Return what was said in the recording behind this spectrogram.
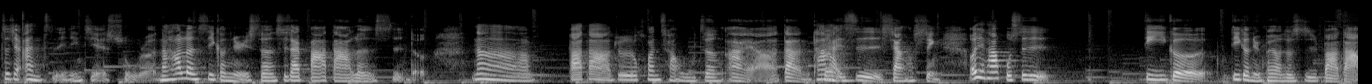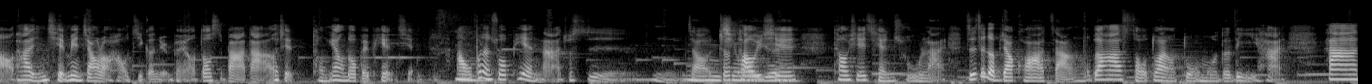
这件案子已经结束了。那他认识一个女生，是在八大认识的。那八大就是欢场无真爱啊，但他还是相信，而且他不是。第一个第一个女朋友就是八大哦，他已经前面交了好几个女朋友，都是八大，而且同样都被骗钱、嗯、啊！我不能说骗呐、啊，就是嗯，你知道就掏一些掏一些钱出来，只是这个比较夸张，我不知道他手段有多么的厉害。他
